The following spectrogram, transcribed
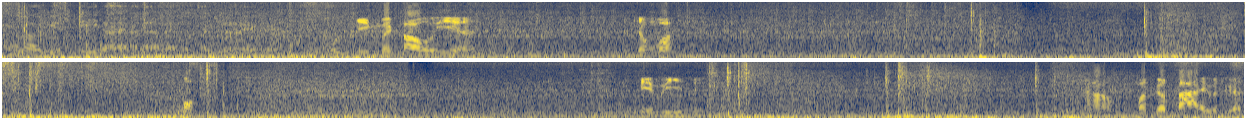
ถ้าเรายึดดีได้อะไรอะไรมันจะง่ายไง โอ้ยิง ไม่เข้าเฮียจังวะโอเควีหนึ่งอ้าว มันก็ตายเหมือนกัน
